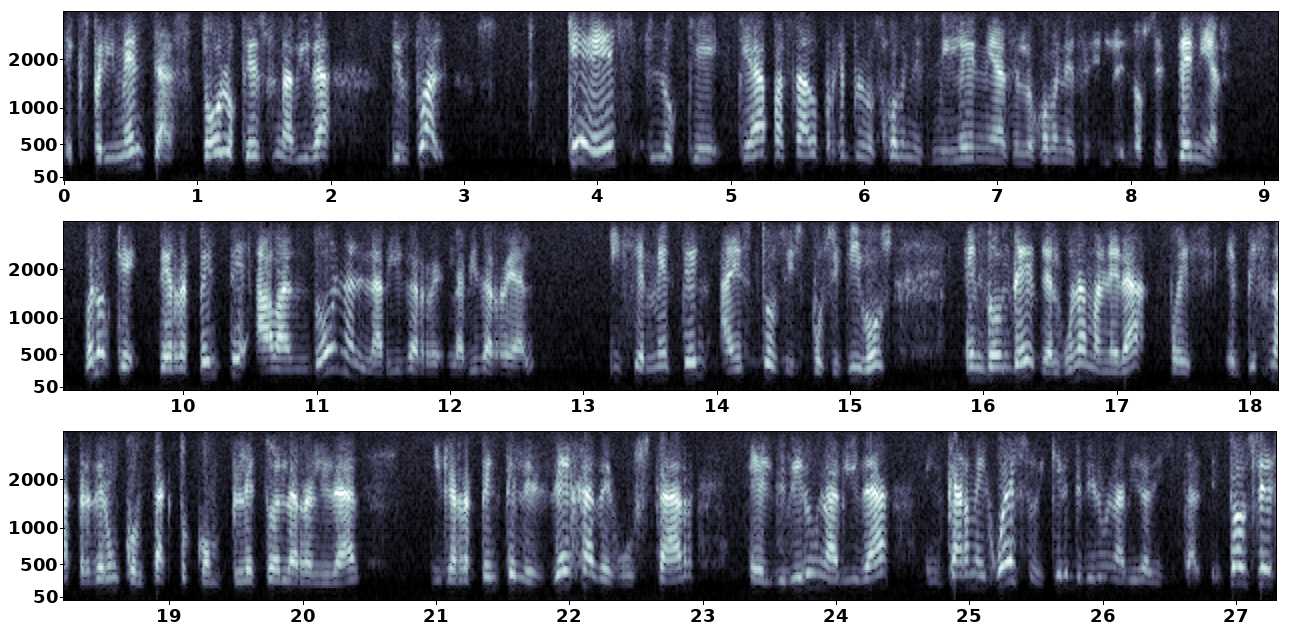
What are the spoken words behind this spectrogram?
experimentas todo lo que es una vida virtual. ¿Qué es lo que, ha pasado, por ejemplo, en los jóvenes millennials, en los jóvenes, en los centennials? Bueno, que de repente abandonan la vida, la vida real y se meten a estos dispositivos en donde de alguna manera pues empiezan a perder un contacto completo de la realidad y de repente les deja de gustar el vivir una vida en carne y hueso y quieren vivir una vida digital. Entonces,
